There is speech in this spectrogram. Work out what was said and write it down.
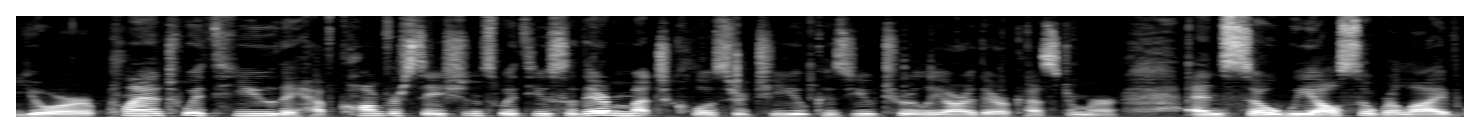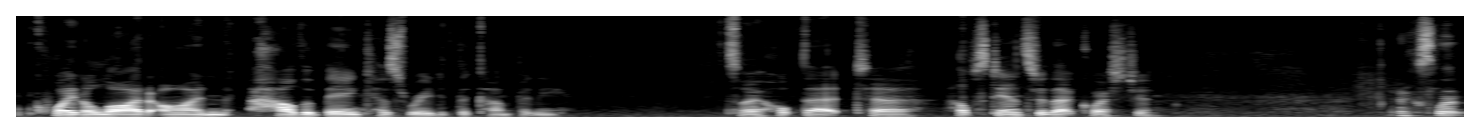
your plant with you, they have conversations with you, so they're much closer to you because you truly are their customer. And so we also also rely quite a lot on how the bank has rated the company. So I hope that uh, helps to answer that question. Excellent.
